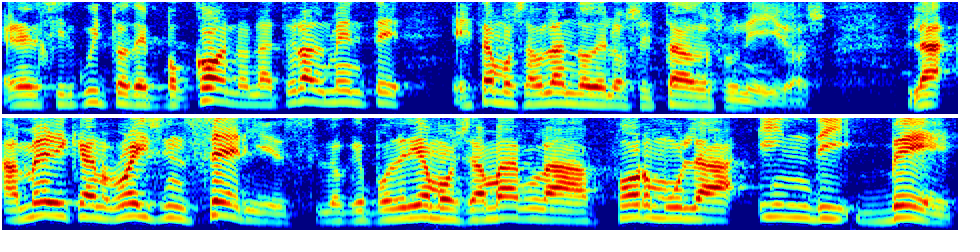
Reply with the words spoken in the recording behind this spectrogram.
en el circuito de Pocono, naturalmente estamos hablando de los Estados Unidos. La American Racing Series, lo que podríamos llamar la Fórmula Indy B,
